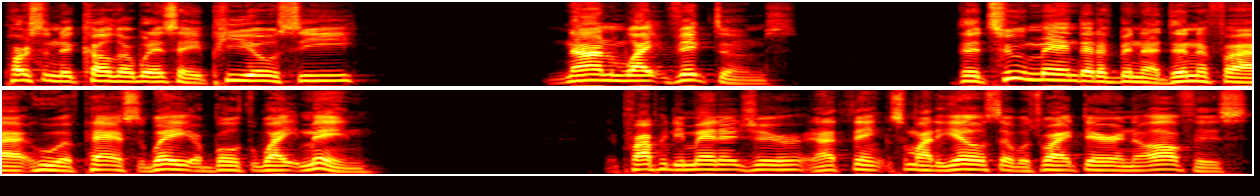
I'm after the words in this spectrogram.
person of color, what they say, POC, non-white victims. The two men that have been identified who have passed away are both white men. The property manager, and I think somebody else that was right there in the office.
